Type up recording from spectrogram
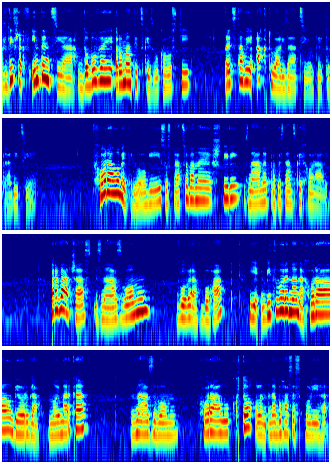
vždy však v intenciách dobovej romantickej zvukovosti, predstavuje aktualizáciu tejto tradície. V chorálovej trilógii sú spracované štyri známe protestantské chorály. Prvá časť s názvom Dôvera v Boha je vytvorená na chorál Georga Neumarka s názvom chorálu Kto len na Boha sa spolieha.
